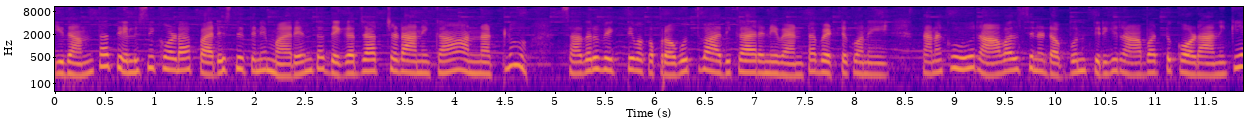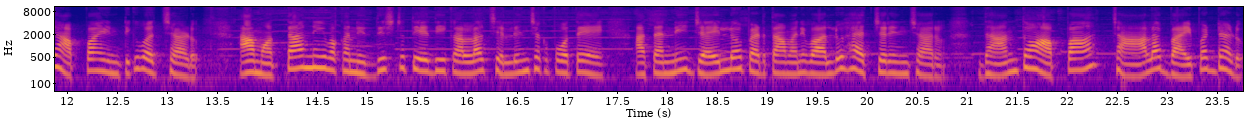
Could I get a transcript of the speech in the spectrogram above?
ఇదంతా తెలిసి కూడా పరిస్థితిని మరింత దిగజార్చడానికా అన్నట్లు సదరు వ్యక్తి ఒక ప్రభుత్వ అధికారిని వెంటబెట్టుకొని తనకు రావాల్సిన డబ్బును తిరిగి రాబట్టుకోవడానికి అప్ప ఇంటికి వచ్చాడు. ఆ మొత్తాన్ని ఒక నిర్దిష్ట తేదీ కల్లా చెల్లించకపోతే అతన్ని జైల్లో పెడతామని వాళ్ళు హెచ్చరించారు. దాంతో అప్ప చాలా భయపడ్డాడు.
